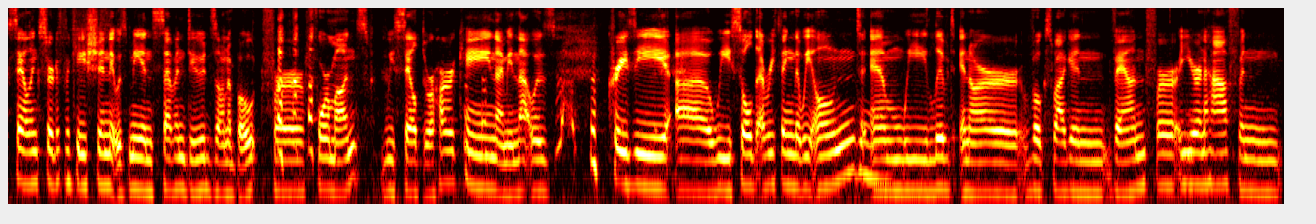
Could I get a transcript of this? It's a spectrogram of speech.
sailing certification. It was me and seven dudes on a boat for four months. We sailed through a hurricane. I mean, that was crazy. Uh, we sold everything that we owned mm. and we lived in our Volkswagen van for a year and a half and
